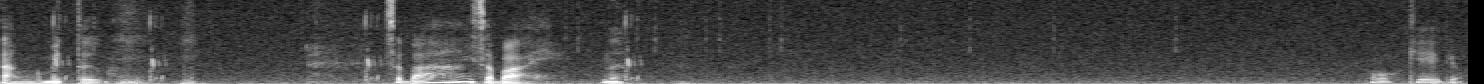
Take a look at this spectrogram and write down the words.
ตังก็ไม่เติม สบายสบายนะ โอเคเดี๋ยว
